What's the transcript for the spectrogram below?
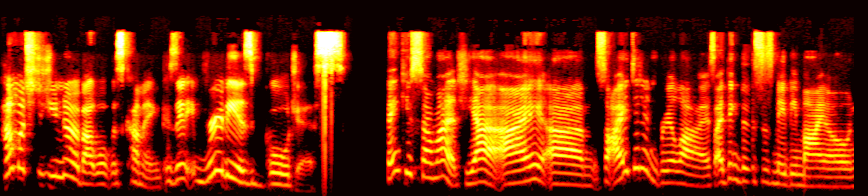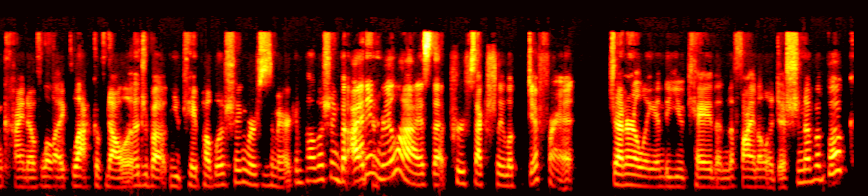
how much did you know about what was coming? Because it really is gorgeous. Thank you so much. Yeah, I um so I didn't realize. I think this is maybe my own kind of like lack of knowledge about UK publishing versus American publishing, but I didn't realize that proofs actually look different generally in the UK than the final edition of a book.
